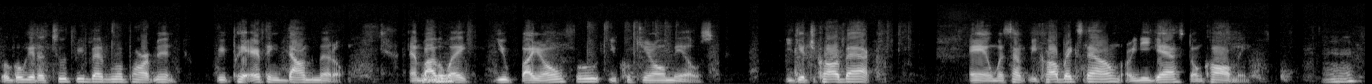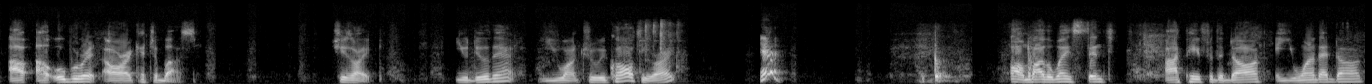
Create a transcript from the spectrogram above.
We'll go get a two three bedroom apartment. We pay everything down the middle. And by the Mhm. way, you buy your own food. You cook your own meals. You get your car back. And when something your car breaks down or you need gas, don't call me. Mhm. I'll, I'll Uber it or catch a bus. She's like, You do that? You want true equality, right? Yeah. Oh, and by the way, since I paid for the dog and you wanted that dog,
